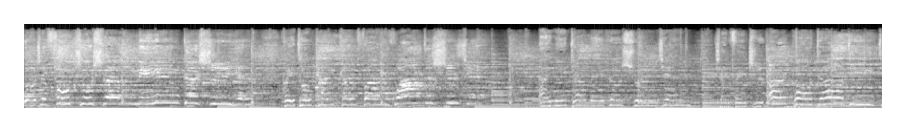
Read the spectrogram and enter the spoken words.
说着付出生命的誓言，回头看看繁华的世界，爱你的每个瞬间，像飞驰而过的地铁。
